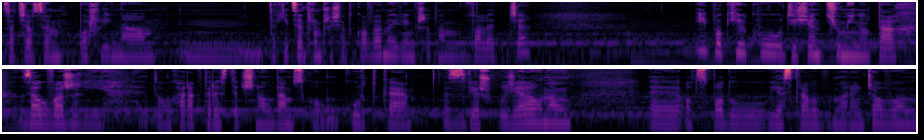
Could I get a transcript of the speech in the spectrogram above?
za ciosem, poszli na mm, takie centrum przesiadkowe, największe tam w Waletcie. I po kilkudziesięciu minutach zauważyli tą charakterystyczną damską kurtkę z wierzchu zieloną, od spodu jaskrawo pomarańczową,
